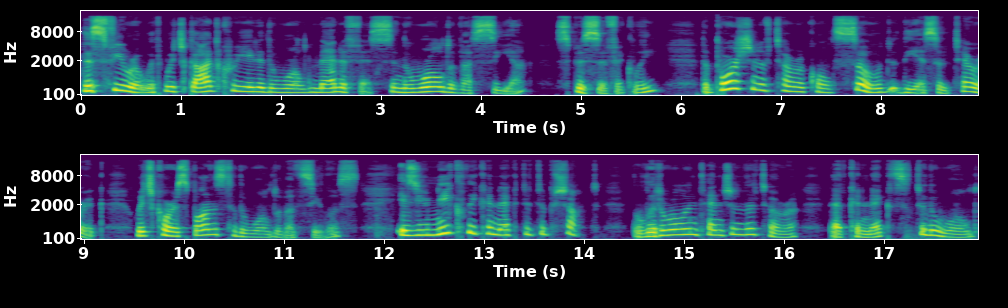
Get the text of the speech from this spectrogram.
the sphere with which God created the world manifests in the world of Asiya, specifically, the portion of Torah called Sod, the esoteric, which corresponds to the world of Atzilus, is uniquely connected to Pshat, the literal intention of the Torah that connects to the world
